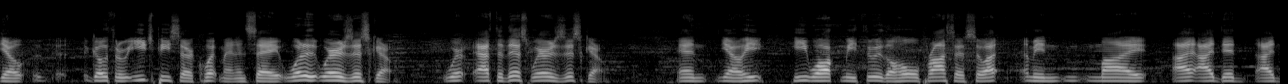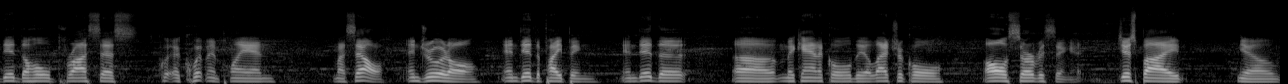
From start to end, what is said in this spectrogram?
you know, go through each piece of equipment and say, what is, where does this go? Where after this, where does this go? And you know, he he walked me through the whole process. So I I mean, my I, I did I did the whole process equipment plan myself and drew it all and did the piping and did the uh, mechanical, the electrical, all servicing it just by, you know,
